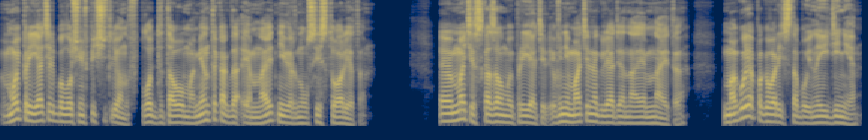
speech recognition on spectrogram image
Мой приятель был очень впечатлен, вплоть до того момента, когда М. Найт не вернулся из туалета. «Э, «Мэтти», — сказал мой приятель, внимательно глядя на М. Найта, «могу я поговорить с тобой наедине?»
